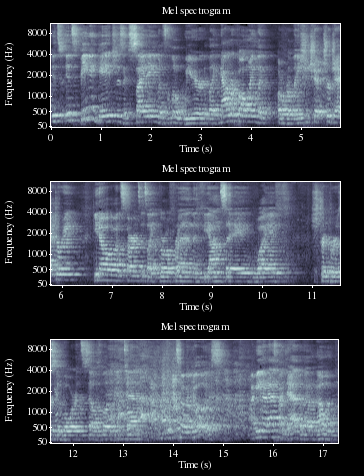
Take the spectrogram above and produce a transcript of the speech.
it's it's being engaged is exciting, but it's a little weird. Like now we're following like a relationship trajectory. You know how it starts? It's like girlfriend and fiance, wife, strippers, divorce, self-love, and death. That's how it goes. I mean, I'd ask my dad, but I don't know him.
